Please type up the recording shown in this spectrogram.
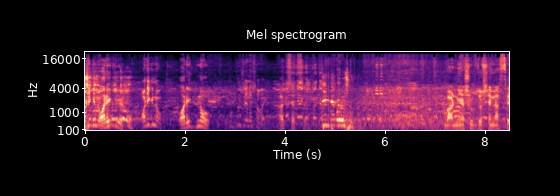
অরিগনো। অরিগনো। অরিগনো। অরিগনো। গুড্ডু চেনে সবাই। আচ্ছা আচ্ছা। তিনটে করে শুট। বার্নিয়া সূর্য সেন আসছে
